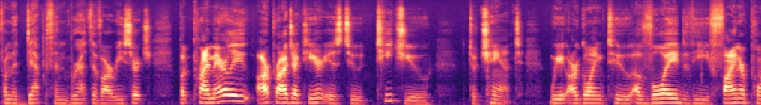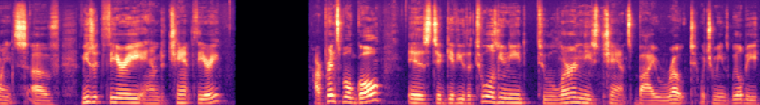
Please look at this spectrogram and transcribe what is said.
from the depth and breadth of our research. But primarily, our project here is to teach you to chant. We are going to avoid the finer points of music theory and chant theory. Our principal goal is to give you the tools you need to learn these chants by rote, which means we'll be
